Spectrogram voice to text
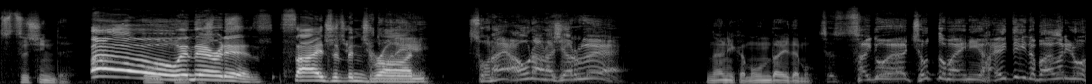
慎んで Oh, and there it is. Sides have been drawn. てそない青な話やるか何か問題でも？さ斎藤はちょっと前に入ってきたばかりの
